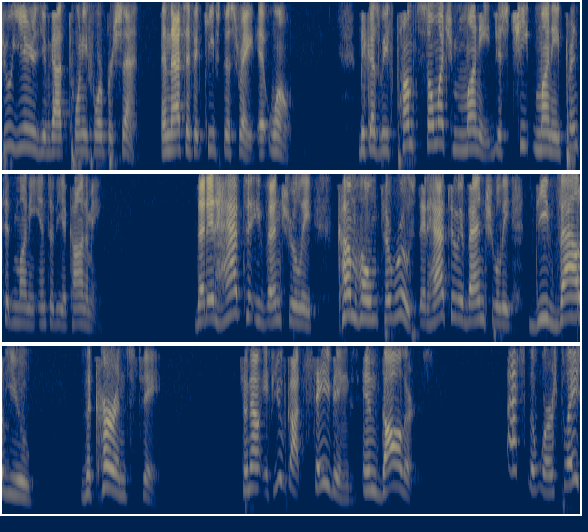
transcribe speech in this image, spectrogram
two years, you've got 24%. And that's if it keeps this rate. It won't because we've pumped so much money, just cheap money, printed money into the economy that it had to eventually come home to roost. It had to eventually devalue the currency. So now if you've got savings in dollars, that's the worst place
